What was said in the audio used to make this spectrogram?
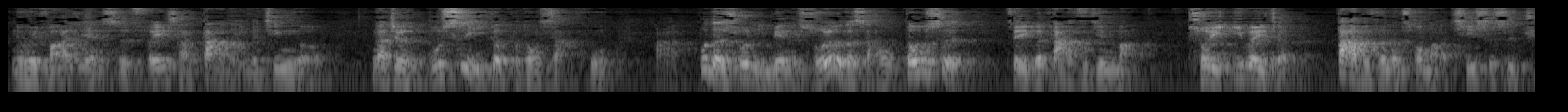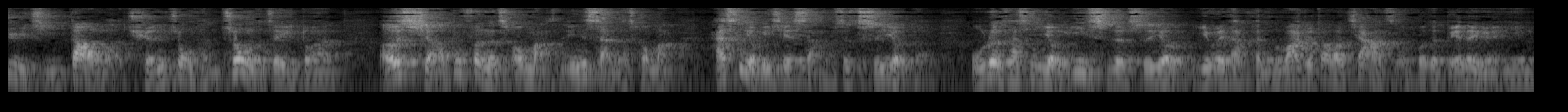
你会发现是非常大的一个金额，那就不是一个普通散户啊！不能说里面的所有的散户都是这个大资金吧？所以意味着大部分的筹码其实是聚集到了权重很重的这一端，而小部分的筹码、零散的筹码，还是有一些散户是持有的。无论他是有意识的持有，因为他可能挖掘到了价值或者别的原因，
